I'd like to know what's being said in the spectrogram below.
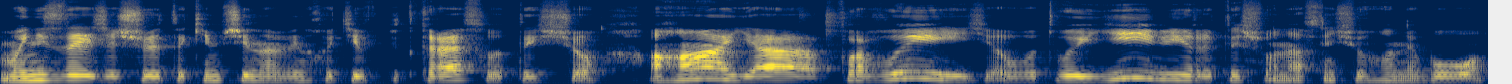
Мені здається, що таким чином він хотів підкреслити, що ага, я правий, от ви їй вірите, що у нас нічого не було.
